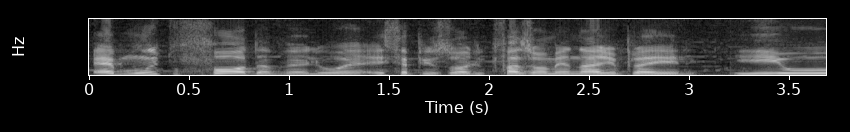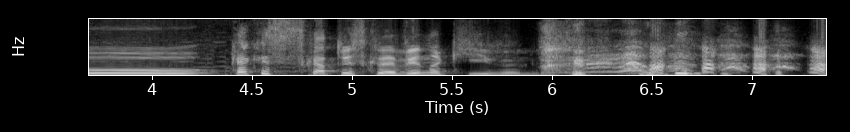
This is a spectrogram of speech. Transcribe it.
É muito foda, velho, esse episódio, que fazer uma homenagem pra ele. E o. O que é que esses caras estão escrevendo aqui, velho?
